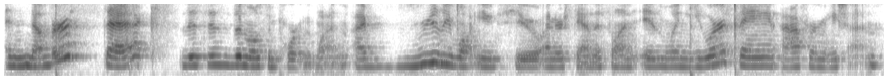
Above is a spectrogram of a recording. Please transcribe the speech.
And number six, this is the most important one. I really want you to understand this one is when you are saying affirmation,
